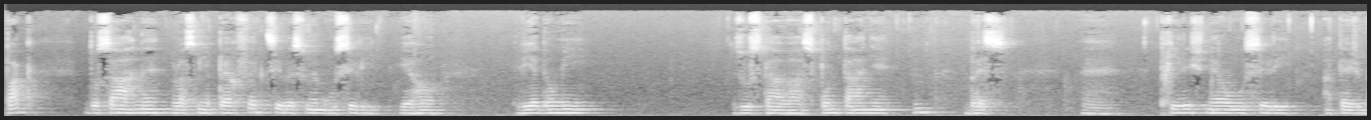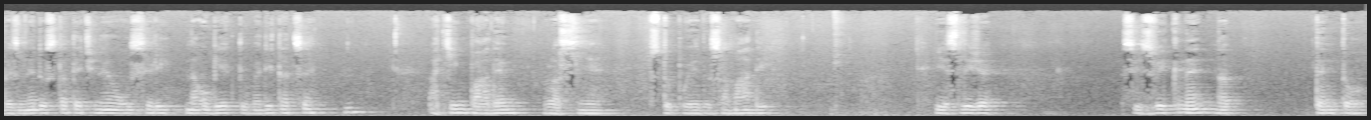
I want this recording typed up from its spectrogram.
pak dosáhne vlastně perfekci ve svém úsilí. Jeho vědomí zůstává spontánně, hm, bez eh, přílišného úsilí a tež bez nedostatečného úsilí na objektu meditace. Hm, a tím pádem vlastně vstupuje do samády. Jestliže si zvykne na tento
